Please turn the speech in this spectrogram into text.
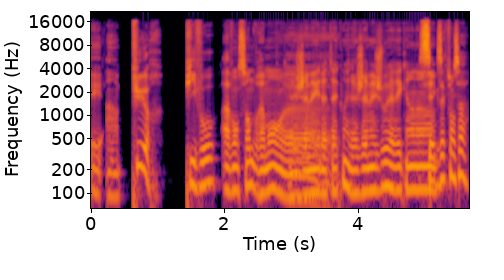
est un pur pivot avant-centre vraiment. Il n'a jamais eu d'attaquant, il a jamais joué avec un. C'est exactement ça.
